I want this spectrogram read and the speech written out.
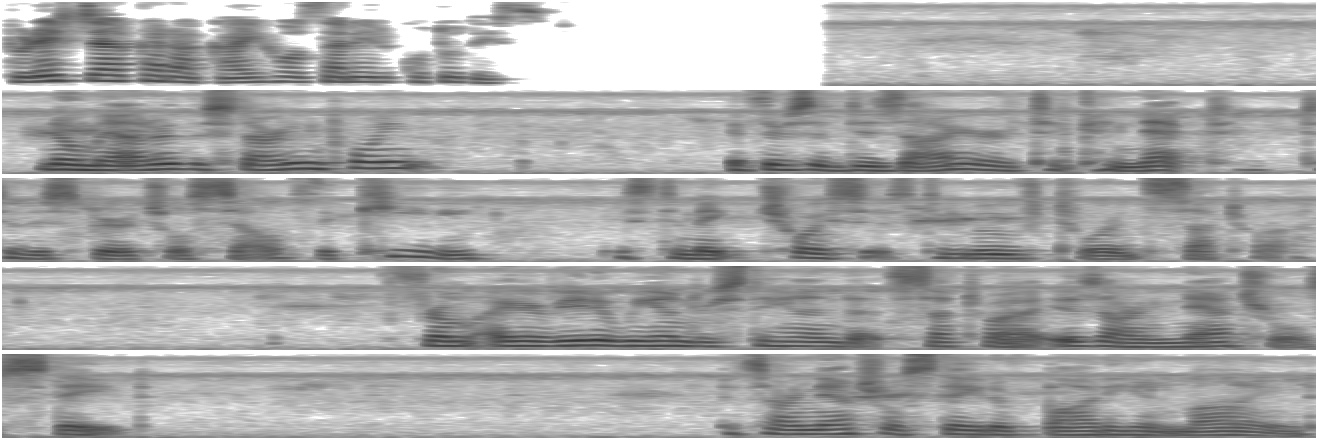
プレッシャーから解放されることです。No matter the starting point, if there's a desire to connect to the spiritual self, the key is to make choices to move towards sattva. From Ayurveda, we understand that sattva is our natural state. It's our natural state of body and mind,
